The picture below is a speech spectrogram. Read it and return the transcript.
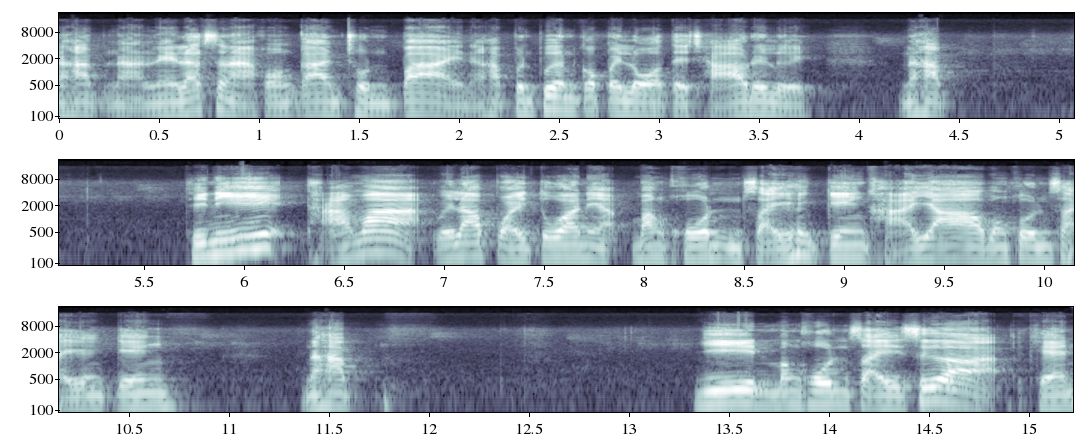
นะครับนะในลักษณะของการชนป้ายนะครับ เพื่อนๆก็ไปรอแต่เช้าได้เลยนะครับ ทีนี้ถามว่าเวลาปล่อยตัวเนี่ยบางคนใส่กางเกงขายาว บางคนใส่กางเกงนะครับ ยีนบางคนใส่เสื้อแขน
